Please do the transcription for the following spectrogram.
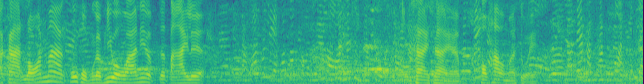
อากาศร้อนมากพวกผมกับพี่วาวานี่แบบจะตายเลยอะแต่ว่าทะเลเขาต้องบอกว่าร้อนแล้วถึงจะสวยใช่ไหมใช่ใช่ครับพอภาพออกมาสวยเราได้แบบพักผ่อนที่เร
